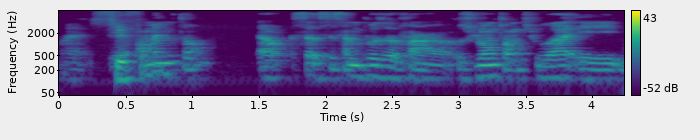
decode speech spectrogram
Ouais. C'est en même temps, alors ça, ça, me pose, enfin, je l'entends, tu vois, et,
